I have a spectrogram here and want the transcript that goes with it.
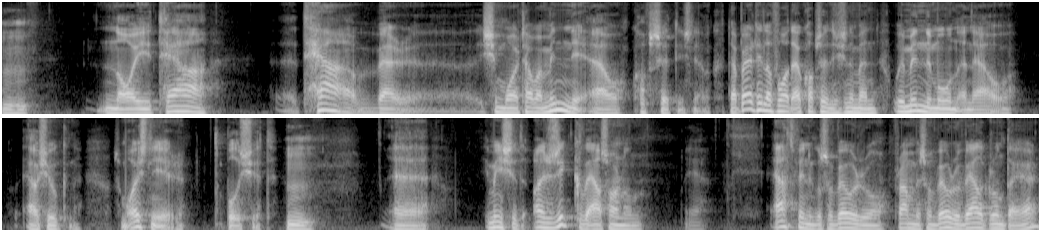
Mm. Nej, det här det här var ikke må ta minne av kroppssettingene. Det er bare til å få det av kroppssettingene, men i minne mån enn av, av sjukene, som også er bullshit. Mm. Eh, jeg minns ikke, en rikve av sånne yeah. etvinninger som var framme, som var velgrunnet her,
